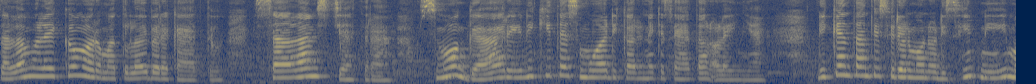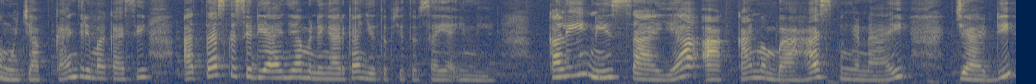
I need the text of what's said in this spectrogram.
Assalamualaikum warahmatullahi wabarakatuh. Salam sejahtera. Semoga hari ini kita semua dikaruniai kesehatan olehnya. Niken Tanti Sudarmono di sini mengucapkan terima kasih atas kesediaannya mendengarkan YouTube-YouTube saya ini. Kali ini saya akan membahas mengenai jadi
